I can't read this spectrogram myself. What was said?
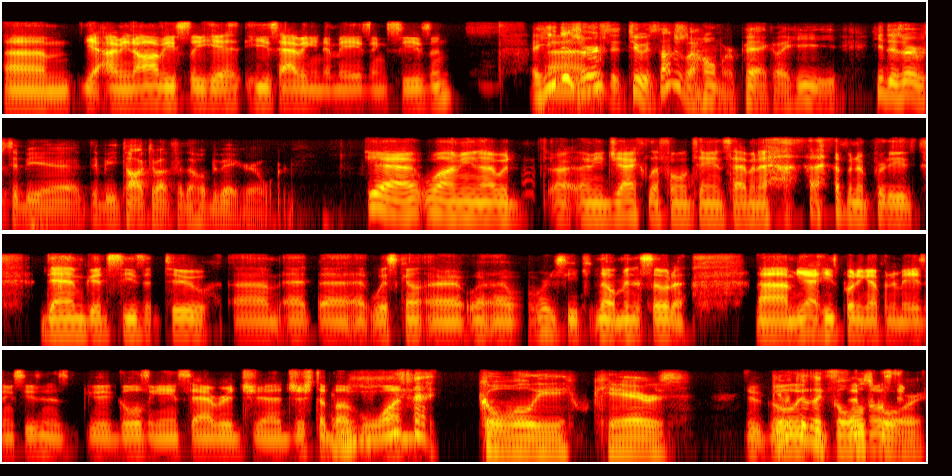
Um, yeah, I mean, obviously he he's having an amazing season. He deserves um, it too. It's not just a homer pick. Like he he deserves to be uh, to be talked about for the Hobey Baker Award. Yeah, well, I mean, I would. Uh, I mean, Jack LaFontaine's having a having a pretty damn good season too. Um, at uh, at Wisconsin, uh, uh, where does he? No, Minnesota. Um, yeah, he's putting up an amazing season. His goals against average uh, just above one. goalie, who cares? Dude, goalie, Give it to the goal scorer.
